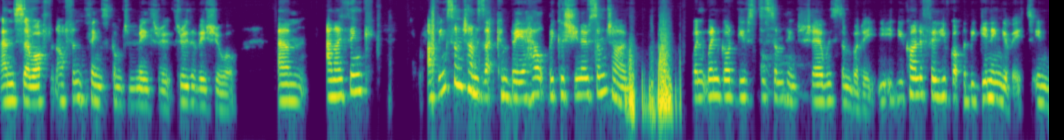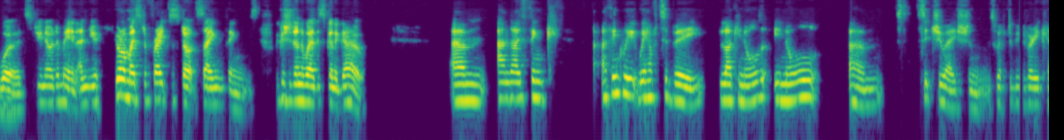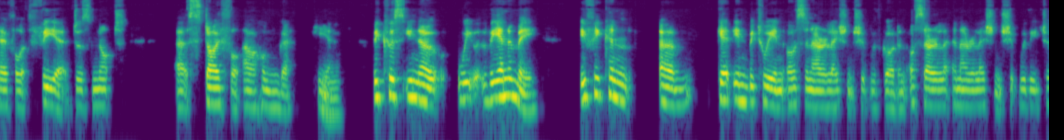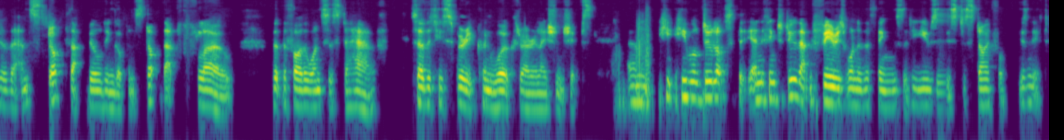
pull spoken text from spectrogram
and so often often things come to me through through the visual, um, and I think I think sometimes that can be a help because you know sometimes when when God gives us something to share with somebody, you, you kind of feel you've got the beginning of it in mm. words. Do you know what I mean? And you you're almost afraid to start saying things because you don't know where this is going to go. Um, and I think I think we we have to be like in all in all um, situations. We have to be very careful that fear does not uh, stifle our hunger here, mm. because you know we the enemy if he can um, get in between us and our relationship with God and us our, and our relationship with each other and stop that building up and stop that flow that the Father wants us to have so that His Spirit can work through our relationships. Um, he, he will do lots of th- anything to do that, and fear is one of the things that he uses to stifle, isn't it?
